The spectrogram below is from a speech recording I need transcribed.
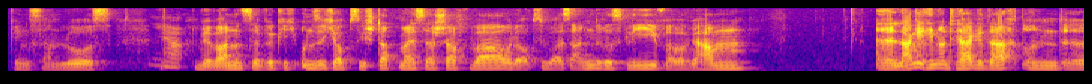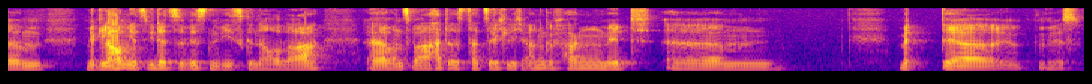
ging's dann los. Ja. Wir waren uns da wirklich unsicher, ob es die Stadtmeisterschaft war oder ob es über was anderes lief, aber wir haben äh, lange hin und her gedacht und ähm, wir glauben jetzt wieder zu wissen, wie es genau war. Äh, und zwar hatte es tatsächlich angefangen mit, ähm, mit der, ist,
